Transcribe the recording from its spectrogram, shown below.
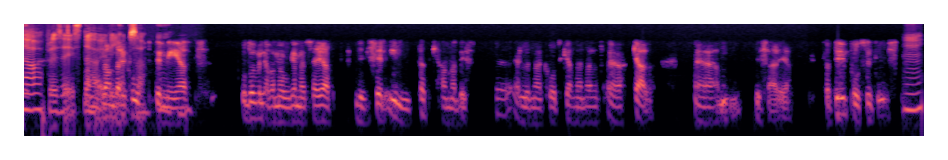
Ja, precis. Det Man blandar ihop det med mm. att, och då vill jag vara noga med att säga att vi ser inte att cannabis eh, eller narkotikaanvändandet ökar eh, i Sverige. Så det är positivt. Mm.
